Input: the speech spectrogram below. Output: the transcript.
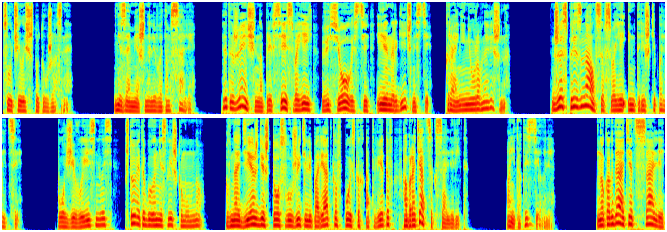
случилось что-то ужасное. Не замешана ли в этом Салли? Эта женщина при всей своей веселости и энергичности крайне неуравновешена. Джесс признался в своей интрижке полиции. Позже выяснилось, что это было не слишком умно, в надежде, что служители порядка в поисках ответов обратятся к Салли Рид. Они так и сделали. Но когда отец Салли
